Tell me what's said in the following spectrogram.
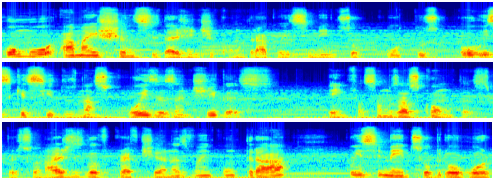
Como há mais chances da gente encontrar conhecimentos ocultos ou esquecidos nas coisas antigas? Bem, façamos as contas. Personagens Lovecraftianas vão encontrar conhecimento sobre o horror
